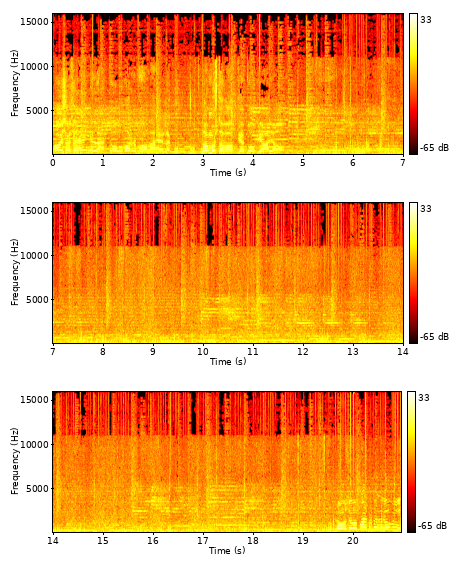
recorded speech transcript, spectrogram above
Oishan se hengenlähtö ollut varmaan lähellä, kun tuommoista vauhtia tuokin ajaa. Joo, siellä on Petteri ovi,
